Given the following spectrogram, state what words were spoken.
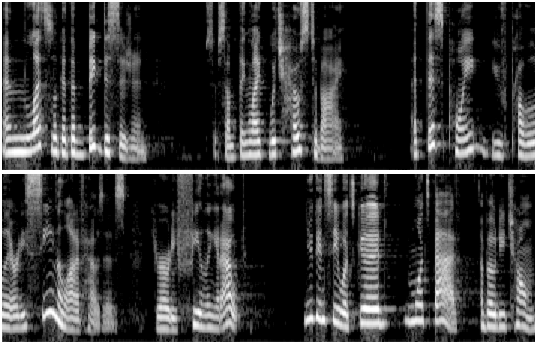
And let's look at the big decision. So, something like which house to buy. At this point, you've probably already seen a lot of houses. You're already feeling it out. You can see what's good and what's bad about each home,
